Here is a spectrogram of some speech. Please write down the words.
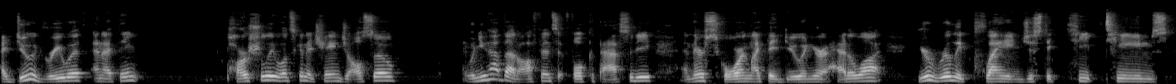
I do agree with. And I think partially what's going to change also when you have that offense at full capacity and they're scoring like they do and you're ahead a lot, you're really playing just to keep teams.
